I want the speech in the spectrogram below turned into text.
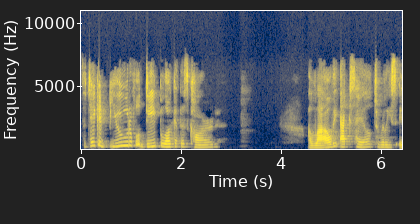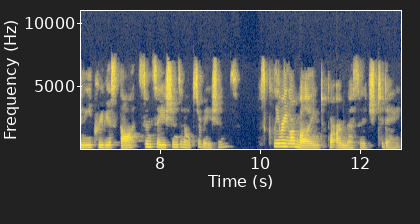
So take a beautiful deep look at this card. Allow the exhale to release any previous thoughts, sensations, and observations. Just clearing our mind for our message today.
